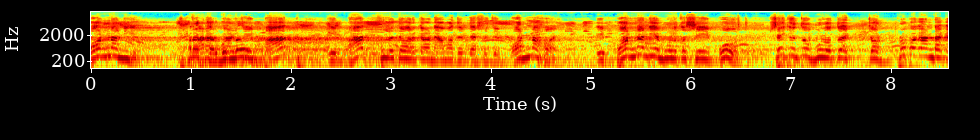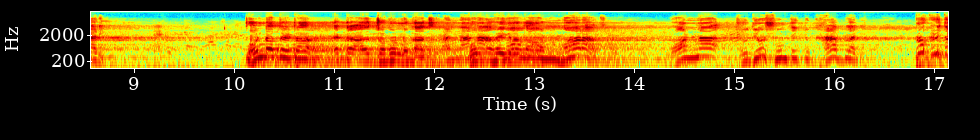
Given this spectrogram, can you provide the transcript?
বন্যা নিয়ে। ফারাক্কার বন্যা? যে বাঁধ এই বাঁধ খুলে দেওয়ার কারণে আমাদের দেশে যে বন্যা হয় এই বন্যা নিয়ে মূলত সেই পোস্ট সে কিন্তু মূলত একজন প্রোপাগান্ডাকারী বন্যা তো এটা একটা জঘন্য কাজ। বন্যা হয়ে গেলে মহারাজ বন্যা যদিও শুনতে একটু খারাপ লাগে প্রকৃত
